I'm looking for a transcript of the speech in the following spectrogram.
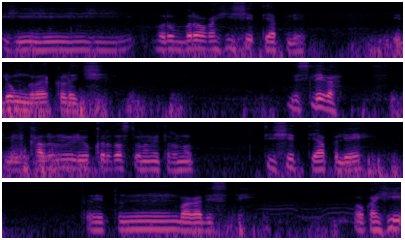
ही ही- ही बरोबर हो का ही शेती आपली ही डोंगराकडची. दिसली का? मी खालून व्हिडिओ करत असतो ना मित्रांनो. ती शेती आपली आहे. तर इथून बघा दिसते ओ हो का? ही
